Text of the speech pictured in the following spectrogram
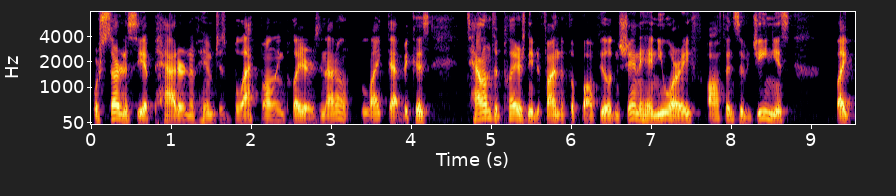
we're starting to see a pattern of him just blackballing players. And I don't like that because talented players need to find the football field. And Shanahan, you are a f- offensive genius. Like,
